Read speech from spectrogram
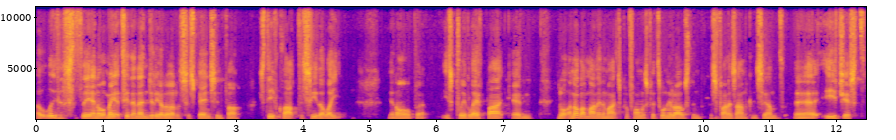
At least, you know, it might have taken an injury or a suspension for Steve Clarke to see the light, you know, but he's played left back, and you know another man in the match performance for Tony Ralston, as far as I'm concerned. Uh, he's just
